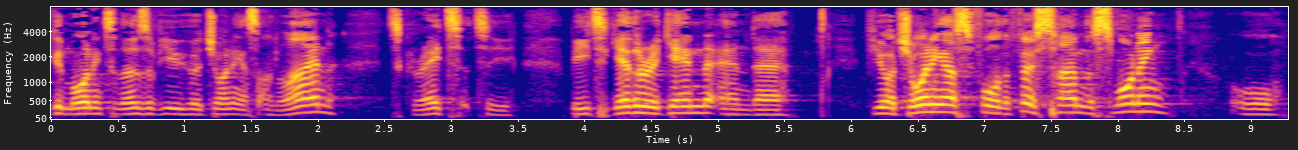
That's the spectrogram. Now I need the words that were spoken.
Good morning to those of you who are joining us online. It's great to be together again. And uh, if you are joining us for the first time this morning, or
